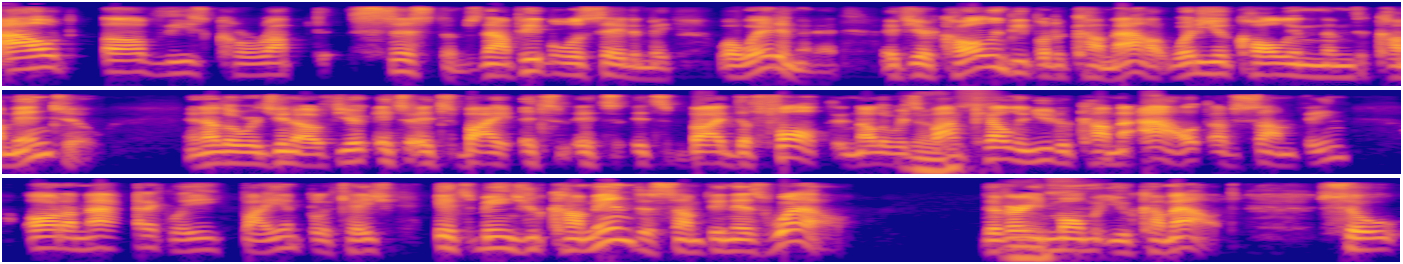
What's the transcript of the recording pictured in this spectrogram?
out of these corrupt systems. Now people will say to me well wait a minute. If you're calling people to come out what are you calling them to come into? In other words you know if you're it's it's by it's it's it's by default. In other words if i'm telling you to come out of something automatically by implication it means you come into something as well the very Yes. moment you come out. So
